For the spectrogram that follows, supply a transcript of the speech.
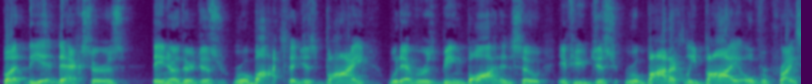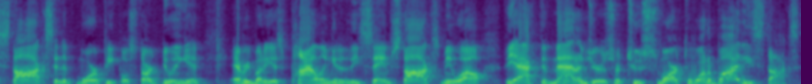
But the indexers you know they're just robots. They just buy whatever is being bought. And so if you just robotically buy overpriced stocks and if more people start doing it everybody is piling into these same stocks. Meanwhile the active managers are too smart to want to buy these stocks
